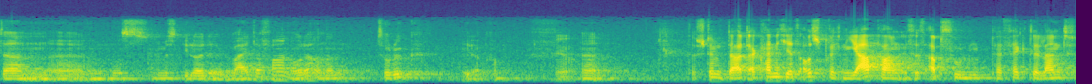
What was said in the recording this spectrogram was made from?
Dann äh, muss, müssen die Leute weiterfahren, oder? Und dann zurück wiederkommen. Ja. ja. Das stimmt, da, da kann ich jetzt aussprechen, Japan ist das absolut perfekte Land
